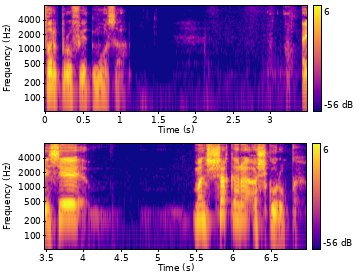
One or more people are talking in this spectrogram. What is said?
vir profeet Musa. Hy sê man shakara ashkuruk.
